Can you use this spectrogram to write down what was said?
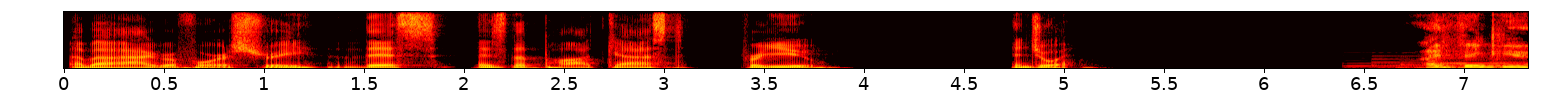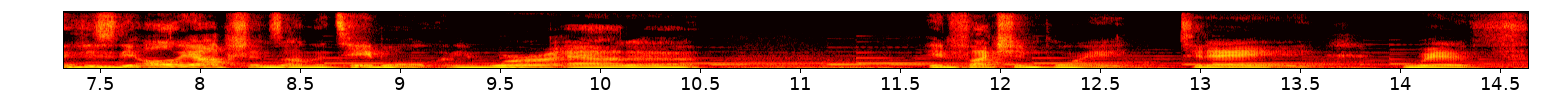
about agroforestry, this is the podcast for you. Enjoy. I think this the, all the options on the table. I mean, we're at a inflection point today with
